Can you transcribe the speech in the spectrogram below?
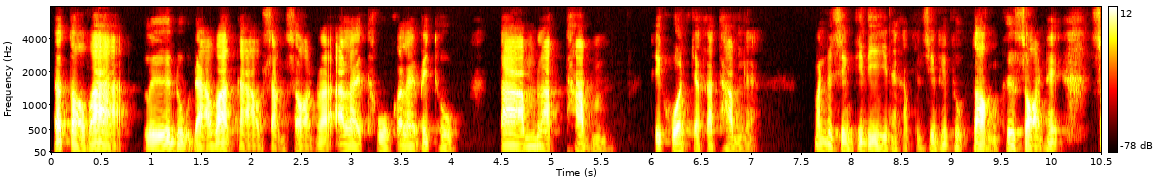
แล้วต่อว่า หรือดุด่าว่ากล่าวสั่งสอนว่าอะไรถูกอะไรไม่ถูกตามหลักธรรมที่ควรจะกระทำเนี่ยมันเป็นสิ่งที่ดีนะครับ เป็นสิ่งที่ถูกต้องคือสอนให้ส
